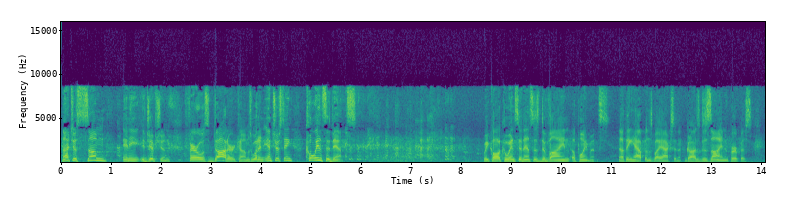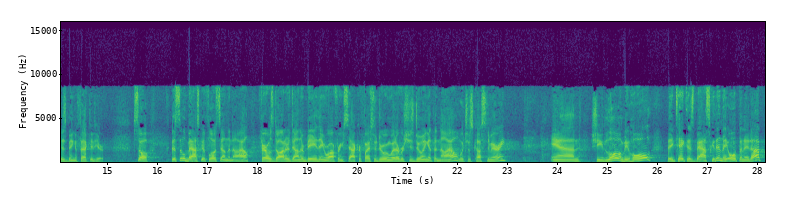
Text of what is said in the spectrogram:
Not just some, any Egyptian. Pharaoh's daughter comes. What an interesting coincidence. We call coincidences divine appointments. Nothing happens by accident. God's design and purpose is being affected here. So, this little basket floats down the Nile. Pharaoh's daughter's down there bathing or offering sacrifice or doing whatever she's doing at the Nile, which is customary. And she, lo and behold, they take this basket in, they open it up,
